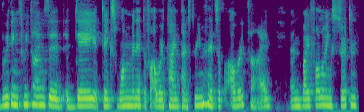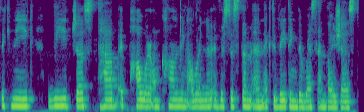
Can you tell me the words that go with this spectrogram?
breathing three times a, a, day it takes one minute of our time times three minutes of our time. And by following certain technique we just have a power on calming our nervous system and activating the rest and digest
